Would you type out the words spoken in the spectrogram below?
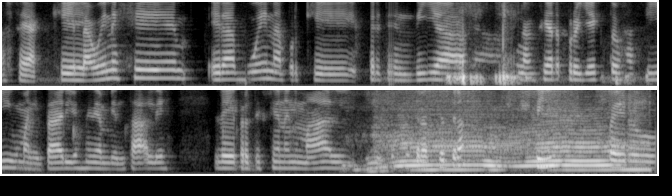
o sea, que la ONG era buena porque pretendía financiar proyectos así humanitarios, medioambientales, de protección animal, etcétera, etcétera. Sí, pero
